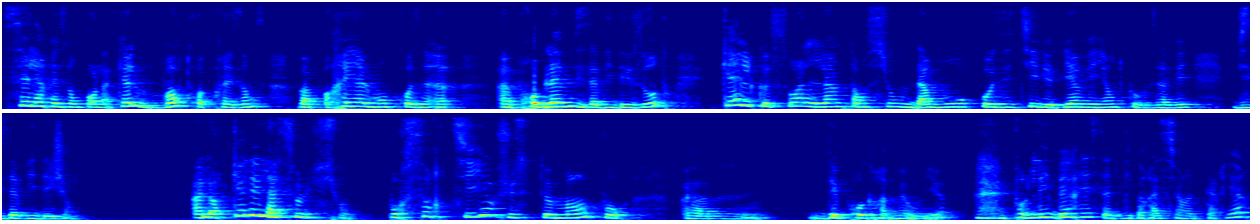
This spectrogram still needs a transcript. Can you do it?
C'est la raison pour laquelle votre présence va réellement poser un, problème vis-à-vis des autres, quelle que soit l'intention d'amour positive et bienveillante que vous avez vis à -vis des gens. Alors, quelle est la solution? Pour sortir justement, pour euh, déprogrammer au mieux, pour libérer cette vibration intérieure,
